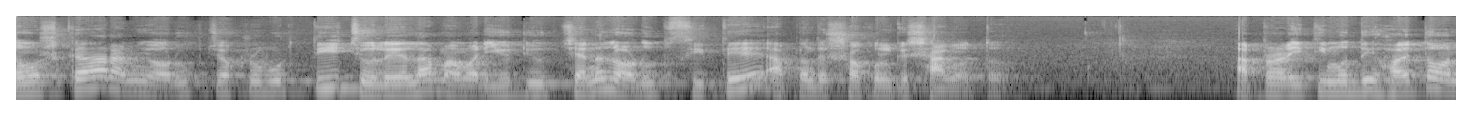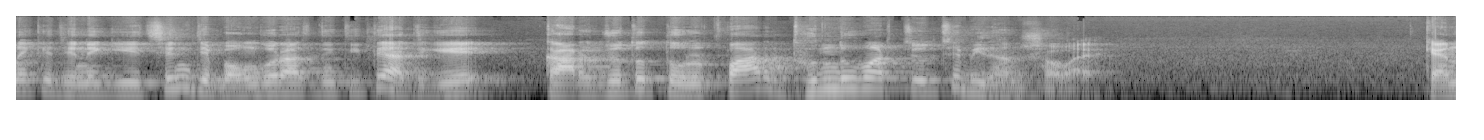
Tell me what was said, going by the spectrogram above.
নমস্কার, আমি অরূপ চক্রবর্তী, চলে এলাম আমার ইউটিউব চ্যানেল অরূপ সিতে, আপনাদের সকলকে স্বাগত। আপনারা ইতিমধ্যে হয়তো অনেকে জেনে গিয়েছেন যে বঙ্গ রাজনীতিতে আজকে কার্যত তোলপাড় ধুন্ধুমার চলছে বিধানসভায়। কেন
